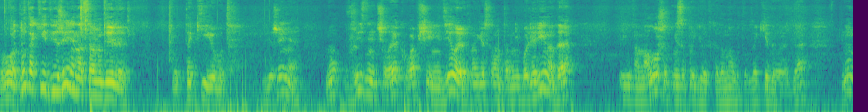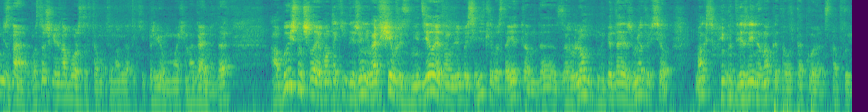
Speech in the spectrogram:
Вот. Ну, такие движения, на самом деле, вот такие вот движения, ну, в жизни человек вообще не делает, ну, если он там не балерина, да, или там на лошадь не запрыгивает, когда ногу там закидывает, да, ну, не знаю, в восточных единоборствах там вот иногда такие приемы махи ногами, да. Обычный человек, он таких движений вообще в жизни не делает, он либо сидит, либо стоит там, да, за рулем, на педали жмет и все. Максимум его движение ног это вот такое, стопы.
